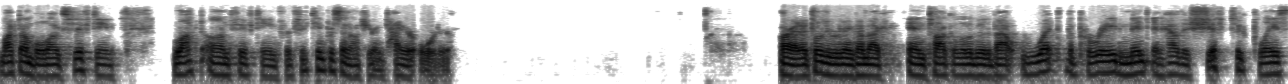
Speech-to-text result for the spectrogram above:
Locked on Bulldogs 15, locked on 15 for 15% off your entire order. All right, I told you we are to come back and talk a little bit about what the parade meant and how the shift took place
